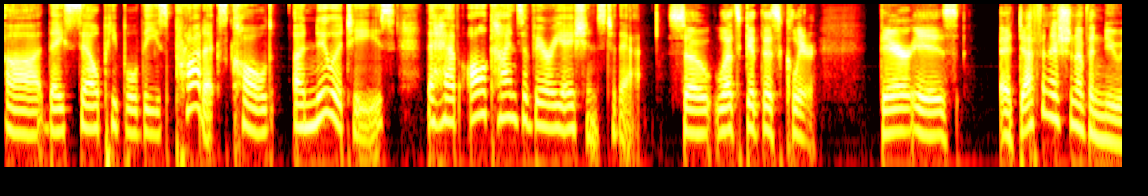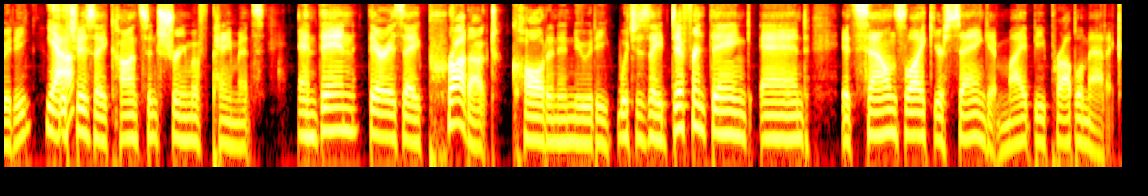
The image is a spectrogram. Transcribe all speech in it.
uh, they sell people these products called annuities that have all kinds of variations to that. So let's get this clear. There is a definition of annuity, Yeah. which is a constant stream of payments. And then there is a product called an annuity, which is a different thing. And it sounds like you're saying it might be problematic.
